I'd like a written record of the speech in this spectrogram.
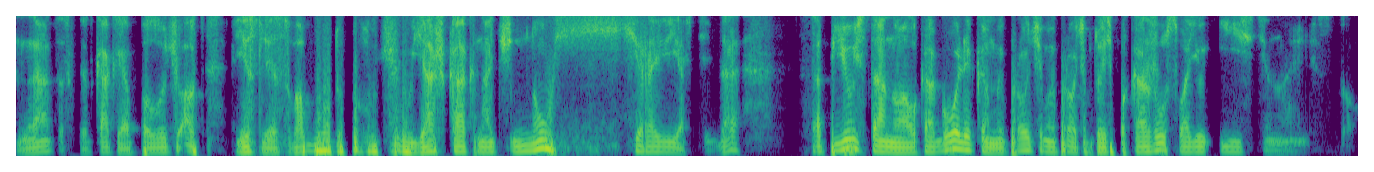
Да, так сказать, как я получу. А вот если я свободу получу, я ж как начну херовертить, да, сопьюсь, стану алкоголиком и прочим, и прочим. То есть покажу свое истинное лицо,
